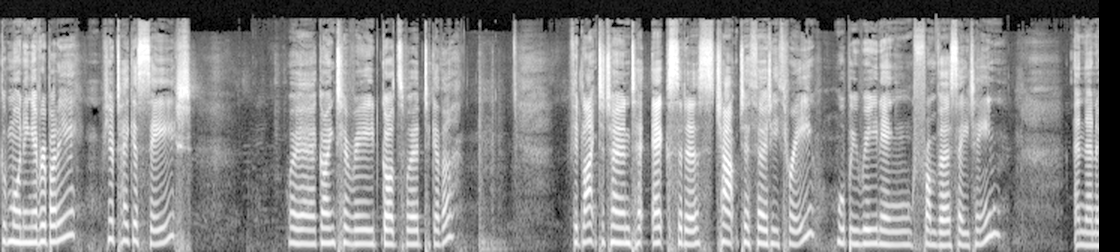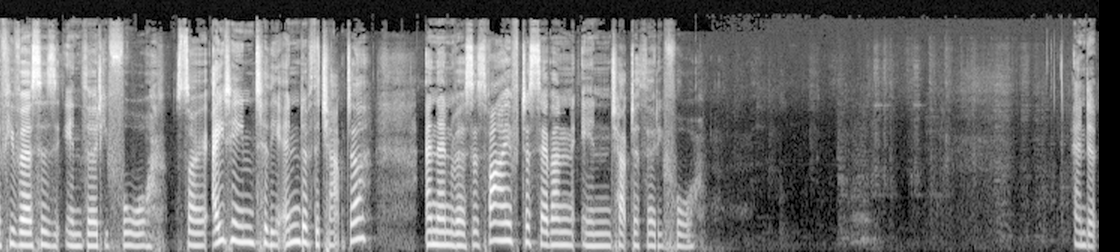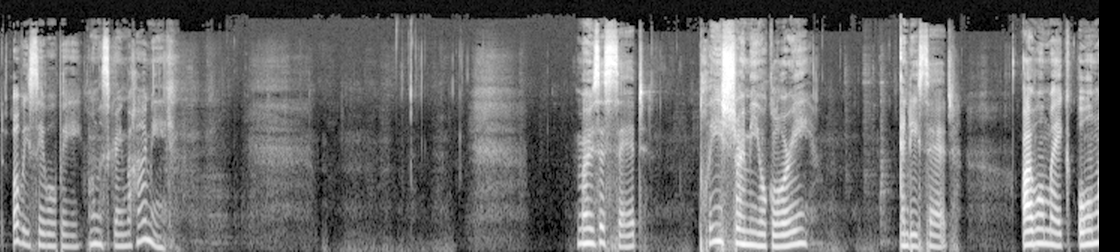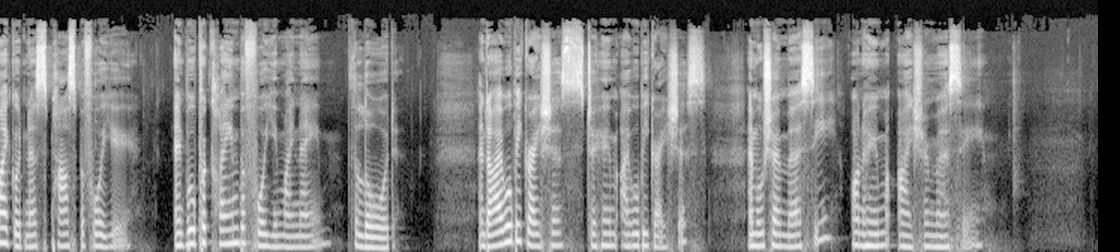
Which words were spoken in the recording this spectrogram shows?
Good morning, everybody. If you'll take a seat, we're going to read God's word together. If you'd like to turn to Exodus chapter 33, we'll be reading from verse 18 and then a few verses in 34. So 18 to the end of the chapter, and then verses 5 to 7 in chapter 34. And it obviously will be on the screen behind me. Moses said, Please show me your glory. And he said, I will make all my goodness pass before you, and will proclaim before you my name, the Lord. And I will be gracious to whom I will be gracious, and will show mercy on whom I show mercy.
